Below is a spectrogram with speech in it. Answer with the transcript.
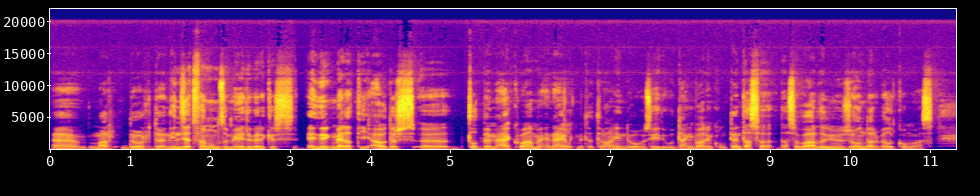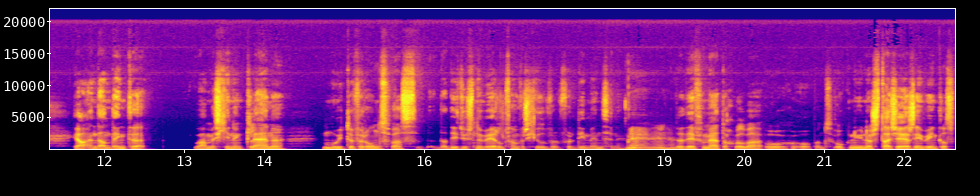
Eh, maar door de inzet van onze medewerkers herinner ik mij dat die ouders eh, tot bij mij kwamen en eigenlijk met de tranen in de ogen zeiden hoe dankbaar en content dat ze, dat ze waren dat hun zoon daar welkom was. Ja, en dan denkt je, wat misschien een kleine moeite voor ons was, dat is dus een wereld van verschil voor, voor die mensen. Hè. Ja, ja, ja. Dat heeft voor mij toch wel wat ogen geopend. Ook nu naar stagiairs in winkels.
